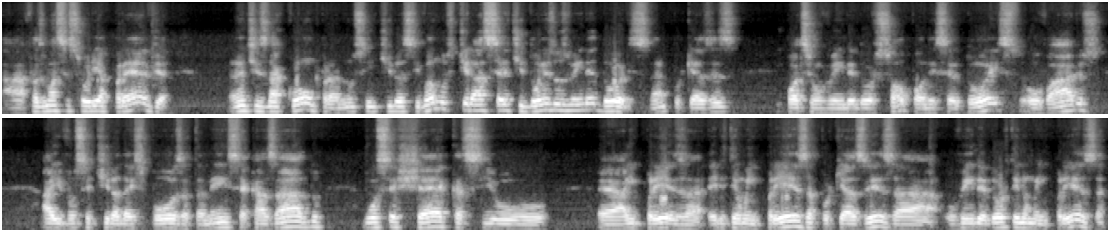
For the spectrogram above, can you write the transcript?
a, fazer uma assessoria prévia antes da compra, no sentido assim, vamos tirar certidões dos vendedores, né? Porque às vezes pode ser um vendedor só, podem ser dois ou vários. Aí você tira da esposa também, se é casado. Você checa se o, é, a empresa, ele tem uma empresa, porque às vezes a, o vendedor tem uma empresa,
